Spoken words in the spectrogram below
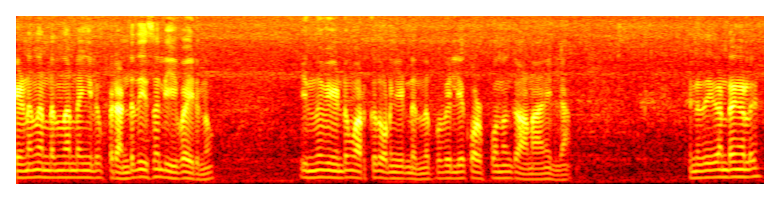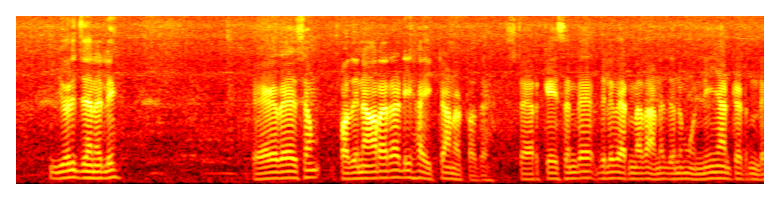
എഴുന്നുണ്ടെന്നുണ്ടെങ്കിൽ ഇപ്പോൾ രണ്ട് ദിവസം ലീവായിരുന്നു ഇന്ന് വീണ്ടും വർക്ക് തുടങ്ങിയിട്ടുണ്ട്. ഇന്നിപ്പോൾ വലിയ കുഴപ്പമൊന്നും കാണാനില്ല. പിന്നെ ഇത് കണ്ടെങ്കിൽ ഈ ഒരു ജനൽ ഏകദേശം പതിനാറര അടി ഹൈറ്റാണ് കേട്ടോ അതെ. സ്റ്റെയർ കേസിന്റെ ഇതിൽ വരുന്നതാണ്. ഇതിന് മുന്നേ ഞാൻ ഇട്ടിട്ടുണ്ട്.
